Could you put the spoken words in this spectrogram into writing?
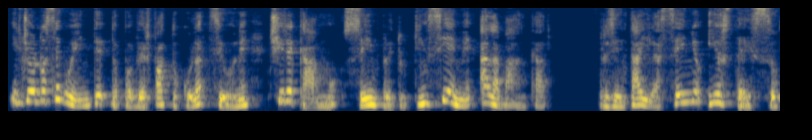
Il giorno seguente, dopo aver fatto colazione, ci recammo, sempre tutti insieme, alla banca. Presentai l'assegno io stesso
